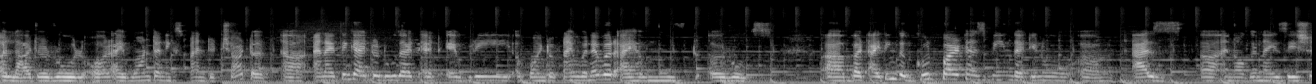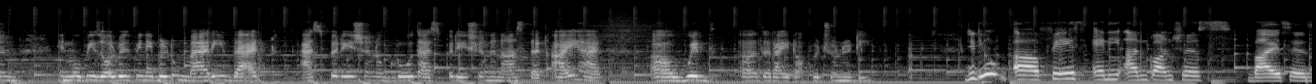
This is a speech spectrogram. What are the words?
a larger role, or I want an expanded charter. Uh, and I think I had to do that at every uh, point of time whenever I have moved uh, roles. Uh, but I think the good part has been that you know, um, as uh, an organization, InMobi has always been able to marry that aspiration or growth aspiration and ask that I had uh, with uh, the right opportunity. Did you uh, face any unconscious biases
